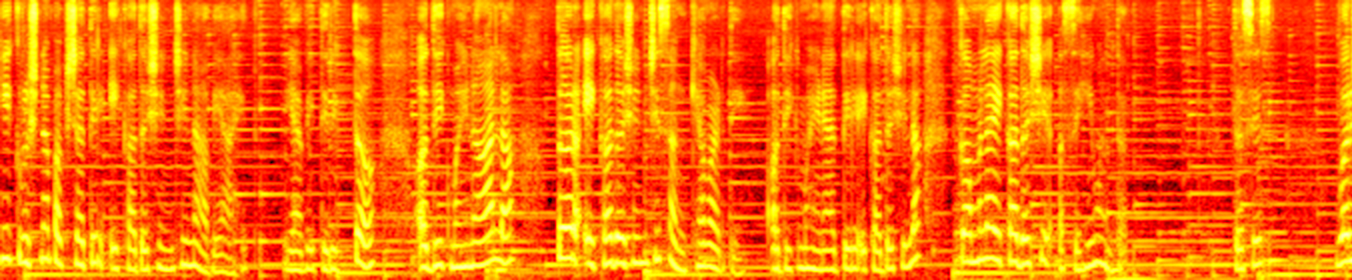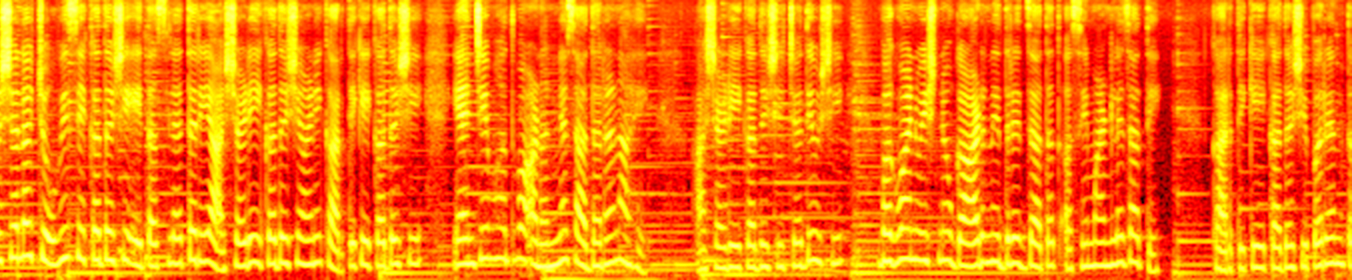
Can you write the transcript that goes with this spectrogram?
ही कृष्ण पक्षातील एकादशींची नावे आहेत. या व्यतिरिक्त अधिक महिना आला तर एकादशींची संख्या वाढते. अधिक महिन्यातील एकादशीला कमला एकादशी असेही म्हणतात. तसेच वर्षाला चोवीस एकादशी येत असल्या तरी आषाढी एकादशी आणि कार्तिक एकादशी यांचे महत्त्व अनन्यसाधारण आहे. आषाढी एकादशीच्या दिवशी भगवान विष्णू गाढ निद्रेत जातात असे मानले जाते. कार्तिकी एकादशीपर्यंत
